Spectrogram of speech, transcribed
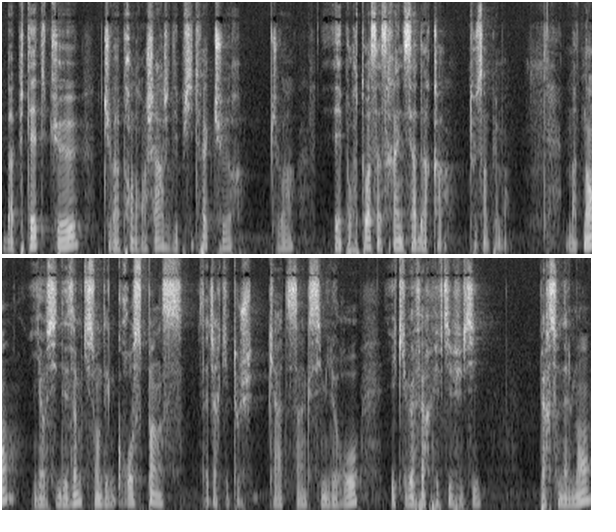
bah peut-être que tu vas prendre en charge des petites factures, tu vois? Et pour toi, ça sera une sadaqa, tout simplement. Maintenant, il y a aussi des hommes qui sont des grosses pinces, c'est-à-dire qui touchent 4, 5, 6 000 euros et qui veulent faire 50-50. Personnellement,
